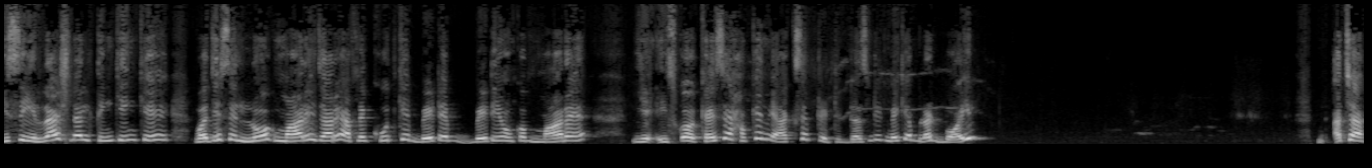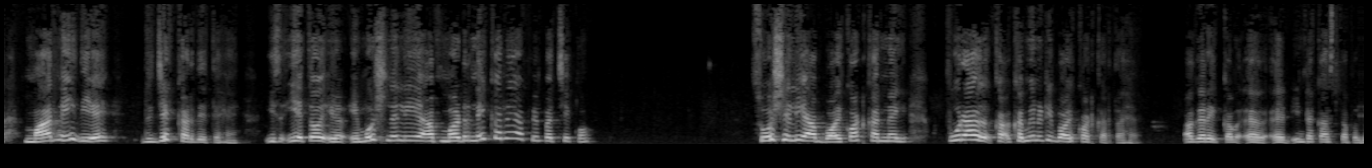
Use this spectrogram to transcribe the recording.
इसी इेशनल थिंकिंग के वजह से लोग मारे जा रहे हैं, अपने खुद के बेटे, बेटियों को मारे ये, इसको कैसे how can we accept it doesn't it make your blood boil अच्छा मार नहीं दिए रिजेक्ट कर देते हैं। ये तो इमोशनली आप मर्डर नहीं कर रहे हैं अपने बच्चे को? सोशली आप बॉयकॉट करने, पूरा कम्युनिटी बॉयकॉट करता है। अगर एक intercaste couple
